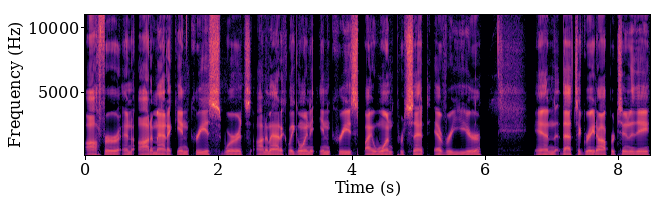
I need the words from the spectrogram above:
offer an automatic increase where it's automatically going to increase by 1% every year. And that's a great opportunity.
